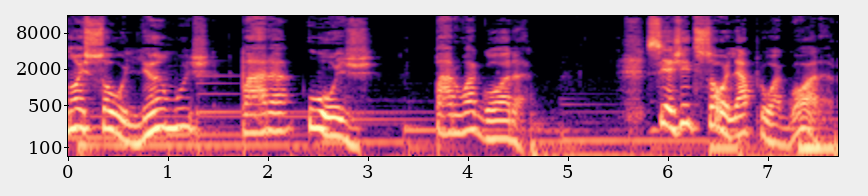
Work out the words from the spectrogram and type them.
nós só olhamos para o hoje, para o agora. Se a gente só olhar para o agora,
